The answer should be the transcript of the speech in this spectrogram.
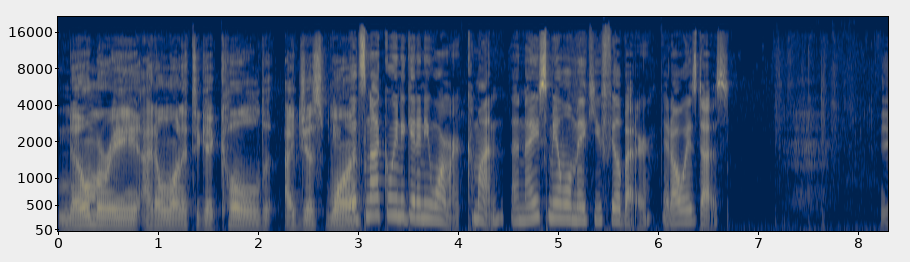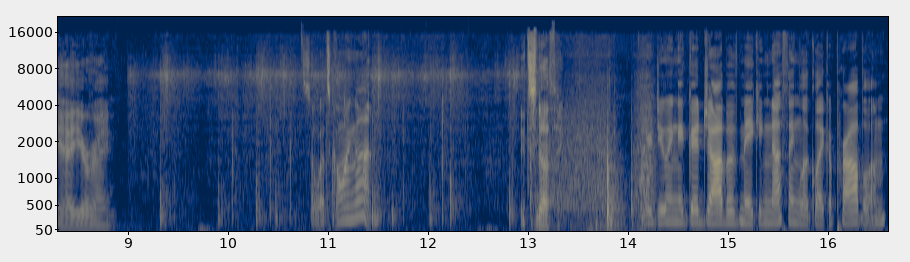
No, Marie, I don't want it to get cold. I just Well, want. it's not going to get any warmer. Come on. A nice meal will make you feel better. It always does. Yeah, you're right. So, what's going on? It's nothing. You're doing a good job of making nothing look like a problem.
